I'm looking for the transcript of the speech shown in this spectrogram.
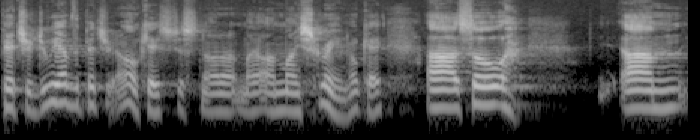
picture. Do we have the picture? Oh, okay, it's just not on my, on my screen. Okay. Uh, so, um,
